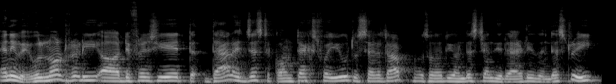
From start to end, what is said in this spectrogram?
anyway we'll not really uh, differentiate that. It's just a context for you to set it up so that you understand the reality of the industry.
